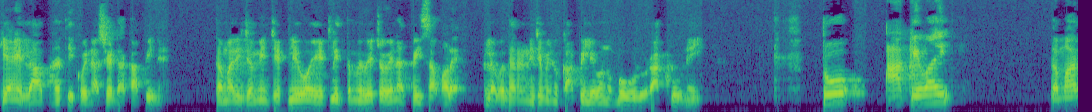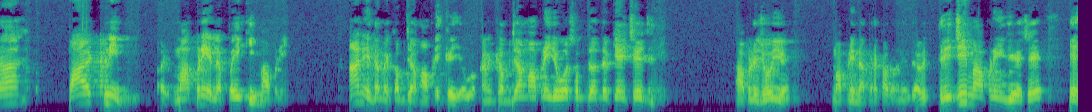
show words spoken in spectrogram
ક્યાંય લાભ નથી કોઈના શેઠા કાપીને. તમારી જમીન જેટલી હોય એટલી તમે વેચો, એના જ પૈસા મળે. એટલે વધારાની જમીન કાપી લેવાનું બહુ ઓલું રાખવું નહીં. તો આ કહેવાય તમારા પાર્ટની માપણી એટલે પૈકી માપણી. આને તમે કબજા માપણી કહી શકો. કારણ કે કબજા માપણી જેવો શબ્દ અંદર ક્યાંય છે જ નહીં. આપણે જોઈએ માપણીના પ્રકારોની અંદર. હવે ત્રીજી માપણી જે છે એ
